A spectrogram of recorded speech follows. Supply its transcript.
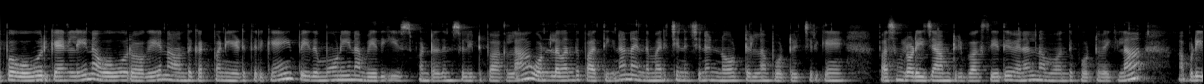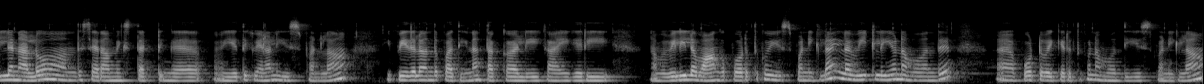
இப்போ ஒவ்வொரு கேன்லேயும் நான் ஒவ்வொரு வகையை நான் வந்து கட் பண்ணி எடுத்திருக்கேன். இப்போ இது மூணையும் நம்ம எதுக்கு யூஸ் பண்ணுறதுன்னு சொல்லிட்டு பார்க்கலாம் ஒன்றில் வந்து பார்த்திங்கன்னா நான் இந்த மாதிரி சின்ன சின்ன நோட்டெல்லாம் போட்டு வச்சுருக்கேன். பசங்களுடைய ஜாமெட்ரி பாக்ஸ் எது வேணாலும் நம்ம வந்து போட்டு வைக்கலாம். அப்படி இல்லைனாலும் வந்து செராமிக்ஸ் தட்டுங்க எதுக்கு வேணாலும் யூஸ் பண்ணலாம். இப்போ இதில் வந்து பார்த்திங்கன்னா தக்காளி காய்கறி நம்ம வெளியில் வாங்க போகிறதுக்கும் யூஸ் பண்ணிக்கலாம். இல்லை வீட்லேயும் நம்ம வந்து போட்டு வைக்கிறதுக்கும் நம்ம வந்து யூஸ் பண்ணிக்கலாம்.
